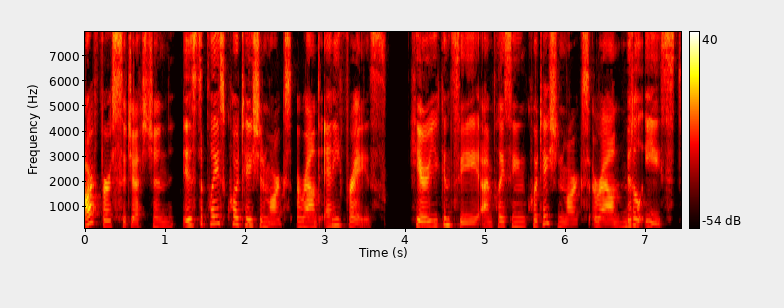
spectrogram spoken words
Our first suggestion is to place quotation marks around any phrase. Here you can see I'm placing quotation marks around Middle East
